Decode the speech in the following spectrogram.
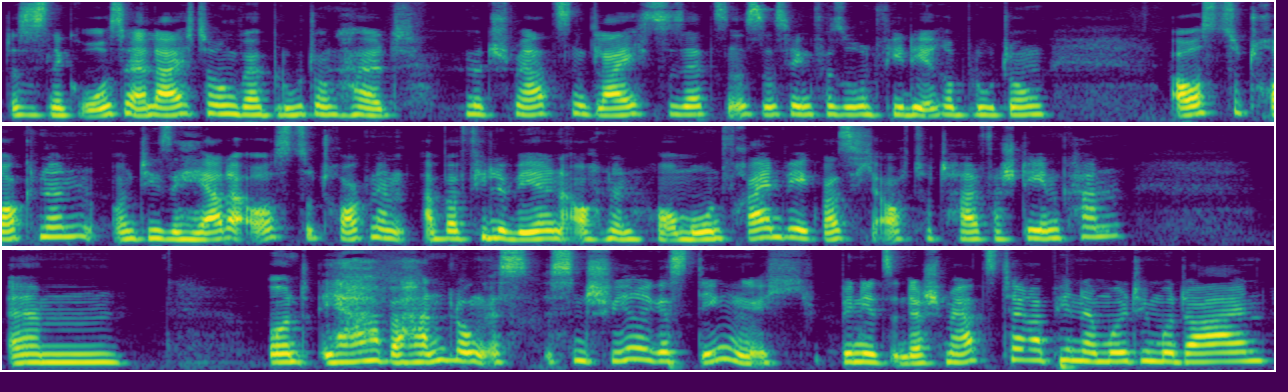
Das ist eine große Erleichterung, weil Blutung halt mit Schmerzen gleichzusetzen ist. Deswegen versuchen viele ihre Blutung auszutrocknen und diese Herde auszutrocknen. Aber viele wählen auch einen hormonfreien Weg, was ich auch total verstehen kann. Ähm, und ja, Behandlung ist, ist ein schwieriges Ding. Ich bin jetzt in der Schmerztherapie, in der multimodalen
